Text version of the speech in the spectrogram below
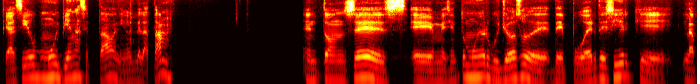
que, ha sido muy bien aceptado a nivel de la TAM. Entonces, eh, me siento muy orgulloso de, poder decir que la,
